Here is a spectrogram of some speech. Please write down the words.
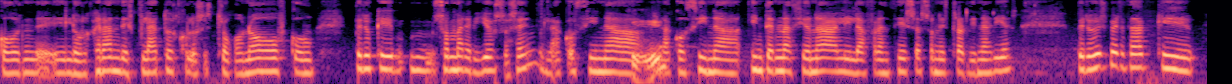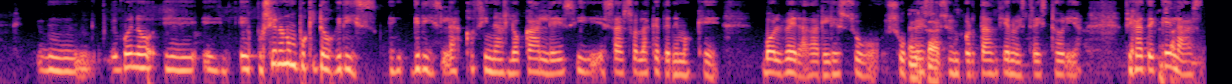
con eh, los grandes platos, con los strogonov, con, pero que mm, son maravillosos, ¿eh? La cocina, la cocina internacional y la francesa son extraordinarias. Pero es verdad que bueno, eh, eh, eh, pusieron un poquito gris, gris las cocinas locales y esas son las que tenemos que volver a darle su, su peso y su importancia en nuestra historia. Fíjate que las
